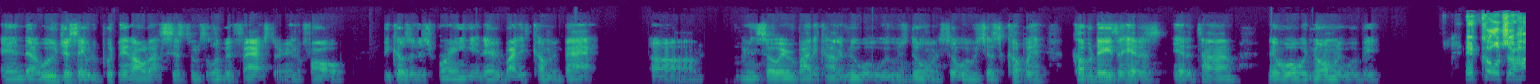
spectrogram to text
And uh, we were just able to put in all our systems a little bit faster in the fall because of the spring and everybody's coming back. Um, and so everybody kind of knew what we was doing. So we was just a couple couple days ahead of ahead of time than what we normally would be. And coach, how,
